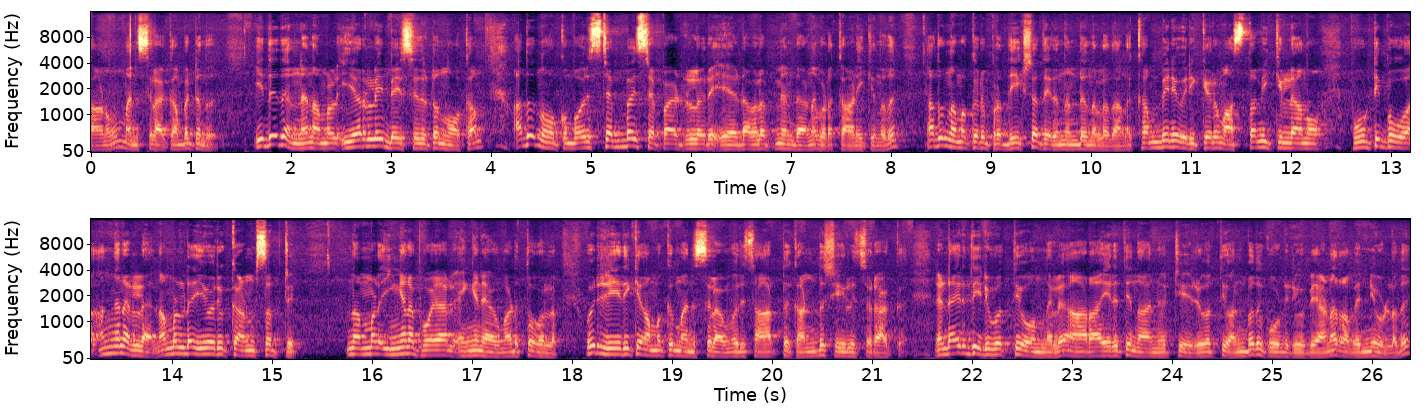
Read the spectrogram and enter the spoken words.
കാണുമ്പോൾ മനസ്സിലാക്കാൻ പറ്റുന്നത്. ഇത് തന്നെ നമ്മൾ ഇയർലി ബേസ് ചെയ്തിട്ട് നോക്കാം. അത് നോക്കുമ്പോൾ ഒരു സ്റ്റെപ്പ് ബൈ സ്റ്റെപ്പ് ആയിട്ടുള്ള ഒരു ഡെവലപ്മെന്റ് ആണ് ഇവിടെ കാണിക്കുന്നത്. അതും നമുക്കൊരു പ്രതീക്ഷ തരുന്നുണ്ട് എന്നുള്ളതാണ്. കമ്പനി ഒരിക്കലും അസ്തമിക്കില്ല എന്നോ പൂട്ടിപ്പോവുക അങ്ങനെയല്ല നമ്മളുടെ ഈ ഒരു കൺസെപ്റ്റ് നമ്മൾ ഇങ്ങനെ പോയാൽ എങ്ങനെയാകും? അടുത്ത കൊല്ലം. ഒരു രീതിക്ക് നമുക്ക് മനസ്സിലാവും. ഒരു ചാർട്ട് കണ്ട് ശീലിച്ച ഒരാൾക്ക്. രണ്ടായിരത്തി ഇരുപത്തി ഒന്നിൽ ആറായിരത്തി നാനൂറ്റി എഴുപത്തി ഒൻപത് കോടി രൂപയാണ് റവന്യൂ ഉള്ളത്.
